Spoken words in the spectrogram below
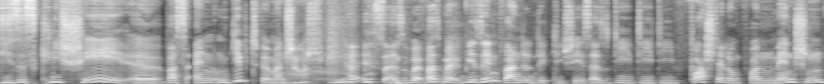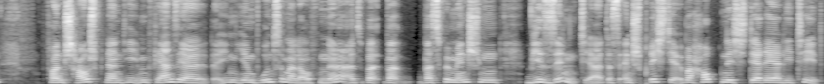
dieses Klischee, äh, was einen umgibt, wenn man Schauspieler ist. Also was, wir sind wandelnde Klischees. Also die, die, die Vorstellung von Menschen, von Schauspielern, die im Fernseher in ihrem Wohnzimmer laufen, ne? Also wa, wa, was für Menschen wir sind, ja, das entspricht ja überhaupt nicht der Realität.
